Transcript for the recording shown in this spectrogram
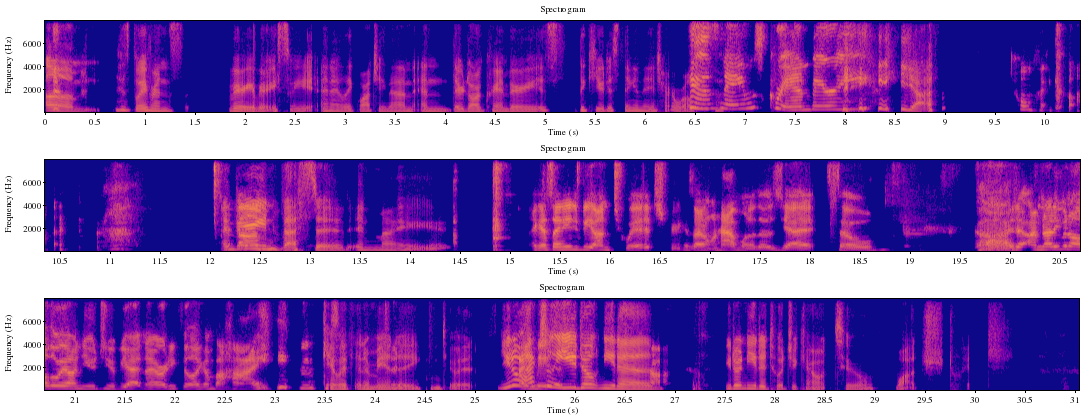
Um, his boyfriend's very very sweet, and I like watching them. And their dog Cranberry is the cutest thing in the entire world. His name's Cranberry. yeah, oh my god. I'm very Um, invested in my. I guess I need to be on Twitch because I don't have one of those yet. So, God, I'm not even all the way on YouTube yet, and I already feel like I'm behind. Get with it, Amanda. You can do it. You know, I actually, you don't need a you don't need a Twitch account to watch Twitch.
